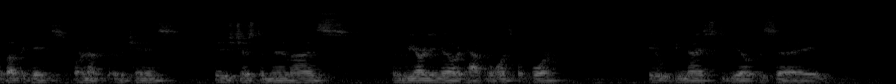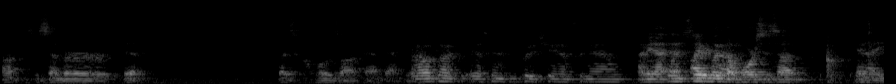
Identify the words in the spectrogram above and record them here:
about the gates, or not, the chains, is just to minimize, because we already know it happened once before. It would be nice to be able to say, up to December fifth, let's close off that backyard. I'll talk, ask him if you put a chain up for now. I mean, I, Once I they're put the done. horses up, and I,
